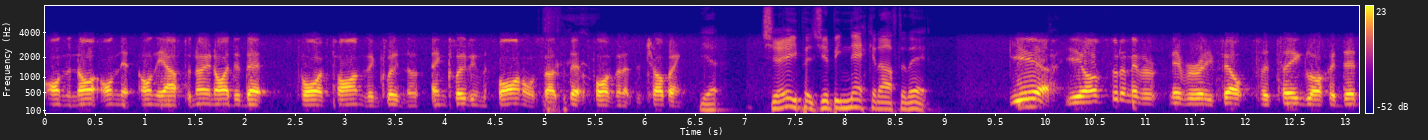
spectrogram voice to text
on the night on the on the afternoon. I did that five times, including the, including the final. So it's about five minutes of chopping. Yeah. Jeepers, you'd be knackered after that. Yeah, yeah, I've sort of never never really felt fatigue like I did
